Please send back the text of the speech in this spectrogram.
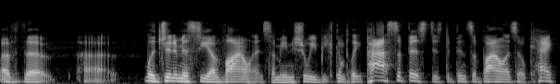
of the uh, legitimacy of violence. I mean, should we be complete pacifist? Is defensive violence okay?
